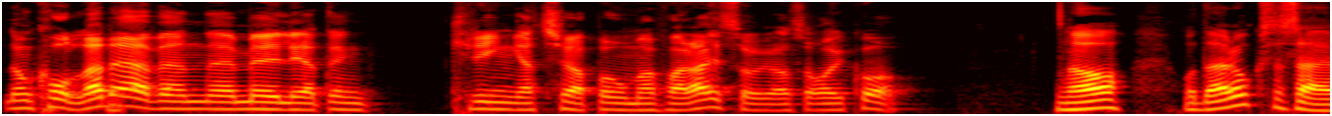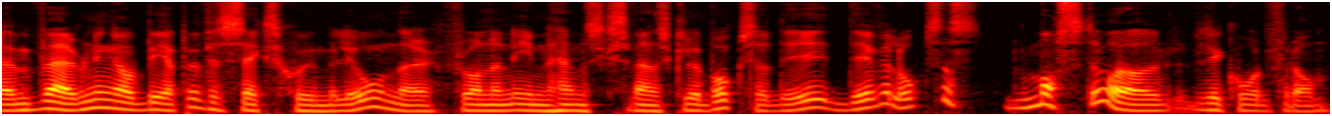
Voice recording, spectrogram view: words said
De kollade även möjligheten kring att köpa Omar Faraj såg jag, alltså AIK. Ja, och där är också så här en värvning av BP för 6-7 miljoner från en inhemsk svensk klubb också. Det, det är väl också, måste vara rekord för dem.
